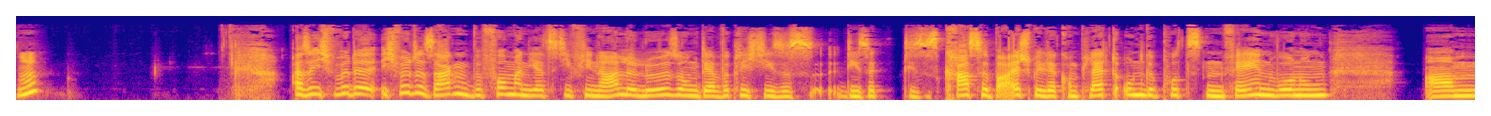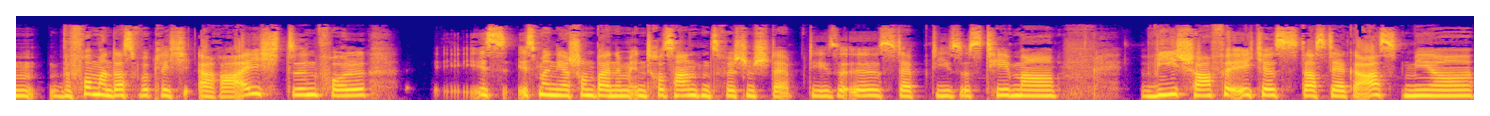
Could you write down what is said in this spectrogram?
Ne? Also ich würde, ich würde sagen, bevor man jetzt die finale Lösung der wirklich dieses, diese, dieses krasse Beispiel der komplett ungeputzten Ferienwohnung, ähm, bevor man das wirklich erreicht, sinnvoll, ist, ist man ja schon bei einem interessanten Zwischenstep, diese äh, Step, dieses Thema, wie schaffe ich es, dass der Gast mir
